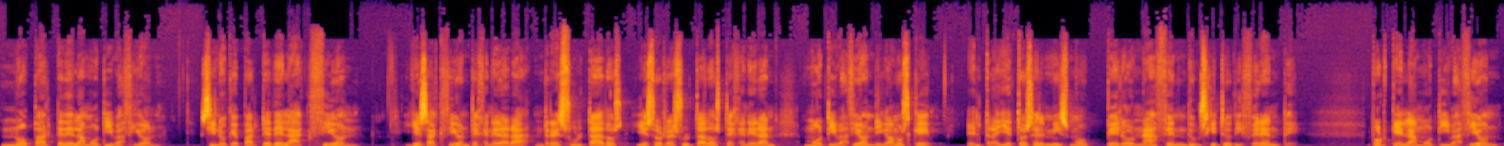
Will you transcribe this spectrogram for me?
no parte de la motivación, sino que parte de la acción. Y esa acción te generará resultados y esos resultados te generan motivación. Digamos que el trayecto es el mismo, pero nacen de un sitio diferente. Porque la motivación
